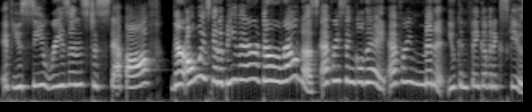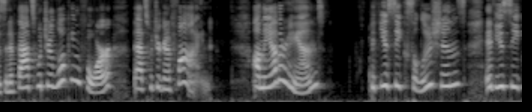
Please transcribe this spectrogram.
if you see reasons to step off, they're always going to be there. They're around us every single day, every minute. You can think of an excuse. And if that's what you're looking for, that's what you're going to find. On the other hand, if you seek solutions, if you seek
